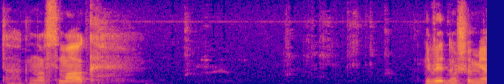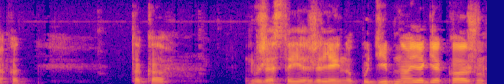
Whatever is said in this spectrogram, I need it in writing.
Так, на смак. Видно, що м'яка така вже стає желейно подібна, як я кажу,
